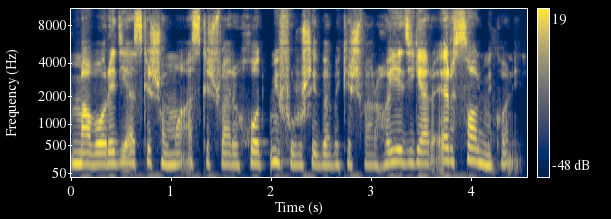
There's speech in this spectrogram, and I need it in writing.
مواردی است که شما از کشور خود می فروشید و به کشورهای دیگر ارسال می کنید.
